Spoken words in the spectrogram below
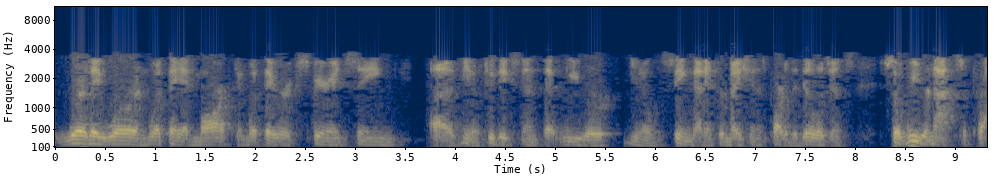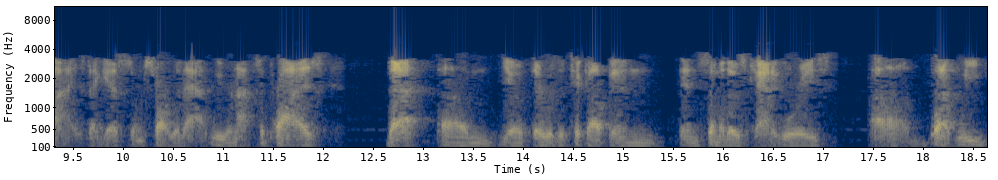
where they were and what they had marked and what they were experiencing, uh, you know, to the extent that we were, you know, seeing that information as part of the diligence. So we were not surprised, I guess. Let me start with that. We were not surprised that, um you know, if there was a tick up in in some of those categories. But we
